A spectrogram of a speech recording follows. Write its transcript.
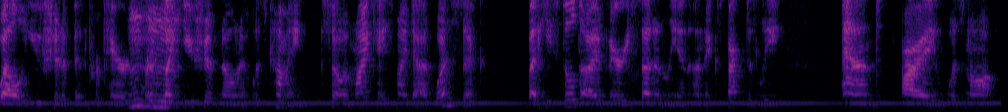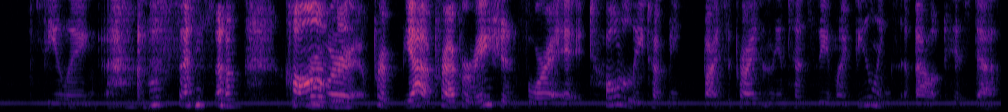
well you should have been prepared for it Mhm. like you should have known it was coming so in my case my dad was sick but he still died very suddenly and unexpectedly and I was not feeling a sense of calm or pre- yeah preparation for it. It totally took me by surprise, and the intensity of my feelings about his death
